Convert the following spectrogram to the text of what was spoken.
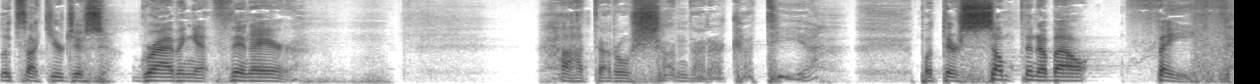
Looks like you're just grabbing at thin air. But there's something about faith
